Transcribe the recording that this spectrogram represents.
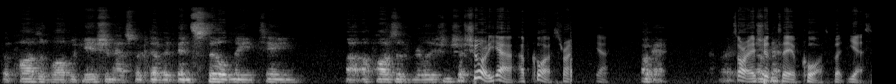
the positive obligation aspect of it and still maintain uh, a positive relationship. sure, yeah, of course, right, yeah. Okay. Right. Sorry, I shouldn't okay. say of course, but yes.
